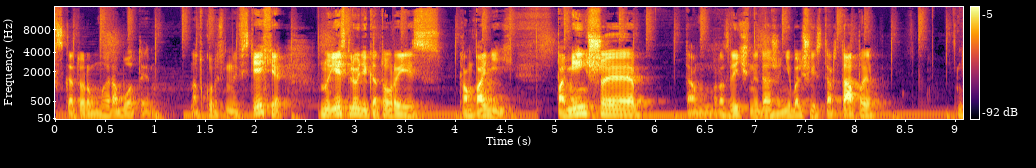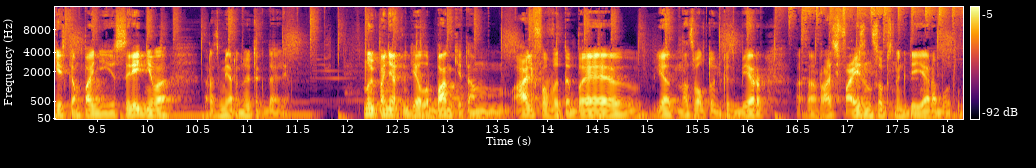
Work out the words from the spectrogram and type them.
с которым мы работаем над курсом на физтехе. Но есть люди, которые из компаний поменьше, там различные даже небольшие стартапы, есть компании среднего размера, ну и так далее. Ну и, понятное дело, банки, там, Альфа, ВТБ, я назвал только Сбер, Райфайзен, собственно, где я работал.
